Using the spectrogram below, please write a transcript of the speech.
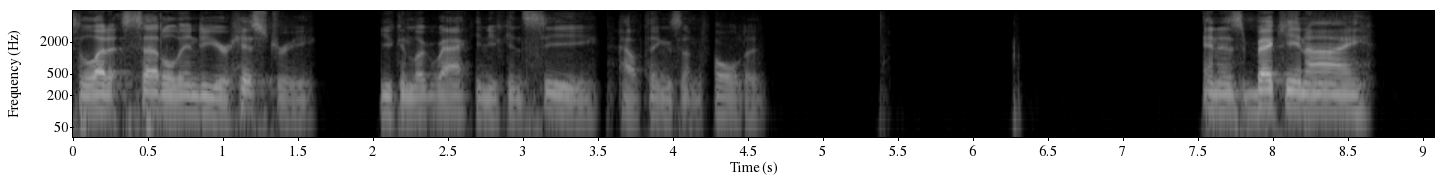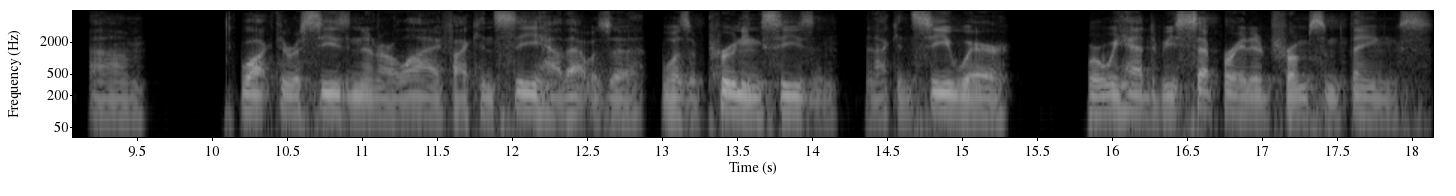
to let it settle into your history, you can look back and you can see how things unfolded. And as Becky and I um, walk through a season in our life, I can see how that was a was a pruning season, and I can see where where we had to be separated from some things,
